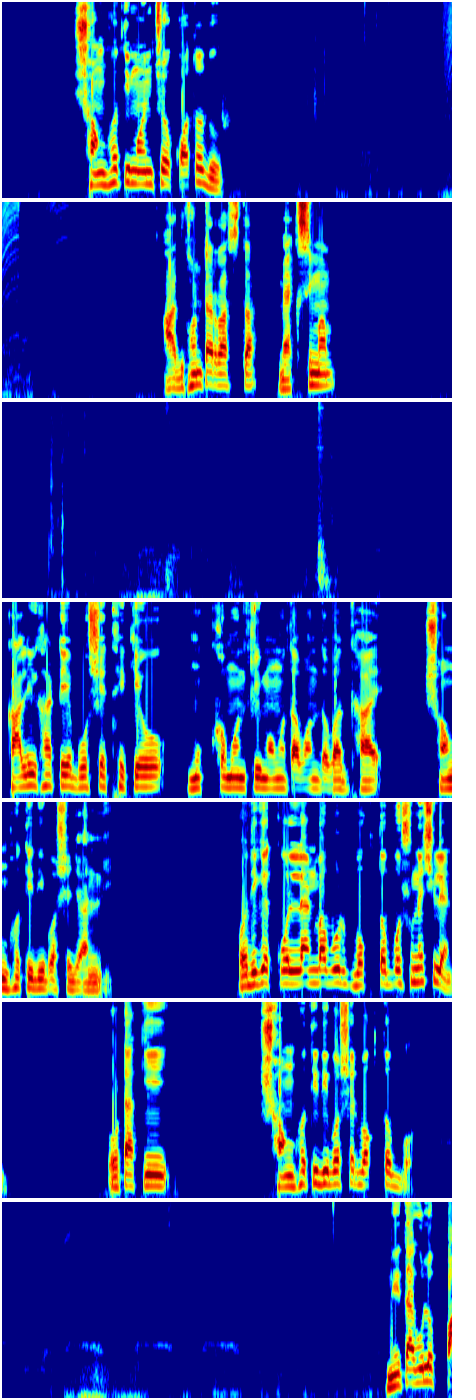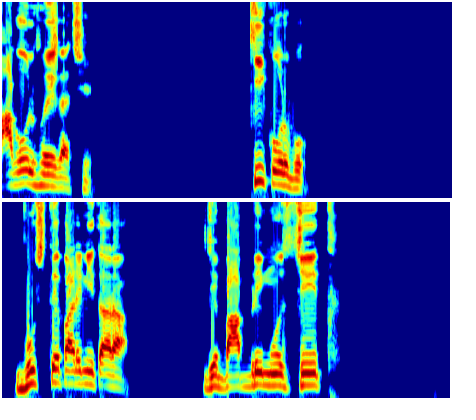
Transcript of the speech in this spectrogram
সংহতি মঞ্চ কত দূর? আধ ঘণ্টার রাস্তা ম্যাক্সিমাম কালীঘাটে বসে থেকেও মুখ্যমন্ত্রী মমতা বন্দ্যোপাধ্যায় সংহতি দিবসে যাননি। ওদিকে কল্যাণবাবুর বক্তব্য শুনেছিলেন? ওটা কি সংহতি দিবসের বক্তব্য? নেতাগুলো পাগল হয়ে গেছে। কি করব? বুঝতে পারেনি তারা যে বাবরি মসজিদ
